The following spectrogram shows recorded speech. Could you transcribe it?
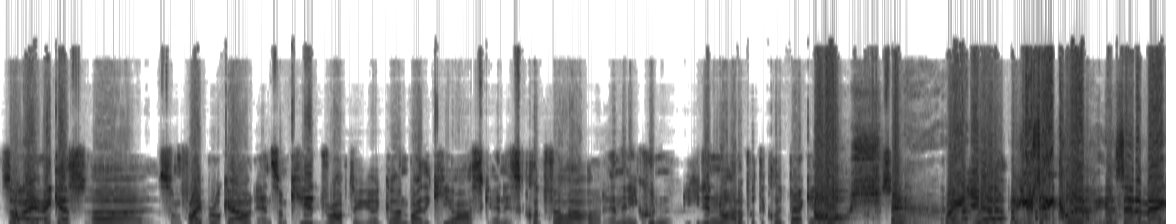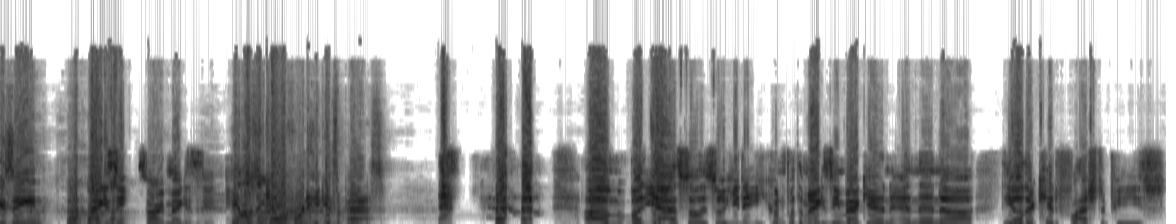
so I, I guess uh, some fight broke out and some kid dropped a, a gun by the kiosk and his clip fell out and then he couldn't he didn't know how to put the clip back in. Oh shit! Wait, yeah. Did you say clip instead of magazine? magazine. Sorry, magazine. He lives in California. He gets a pass. Um, but yeah, so so he did, he couldn't put the magazine back in, and then uh, the other kid flashed a piece,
